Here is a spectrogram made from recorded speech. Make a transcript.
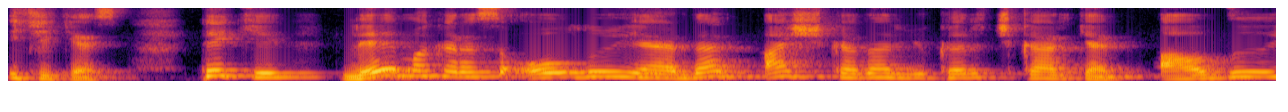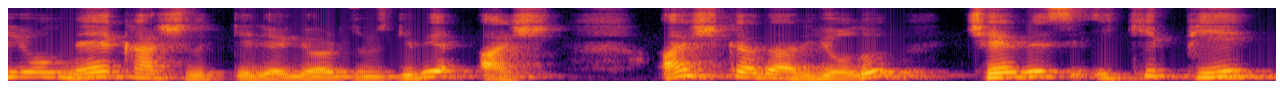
İki kez. Peki L makarası olduğu yerden H kadar yukarı çıkarken aldığı yol neye karşılık geliyor gördüğünüz gibi H. H kadar yolu çevresi 2 pi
